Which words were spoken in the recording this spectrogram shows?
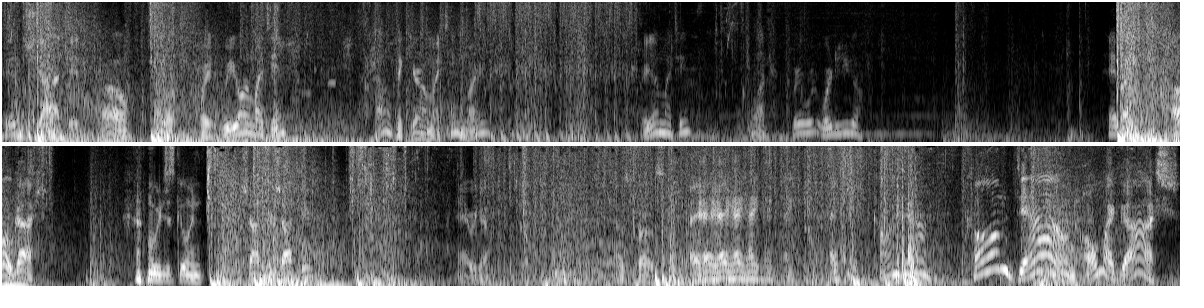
Good shot, dude. Uh oh. Wait, were you on my team? I don't think you're on my team, are you? Are you on my team? Come on. Where, where, where did you go? Hey, buddy. Oh, gosh. We're just going shot for shot here? There we go. That was close. Hey, hey, hey, hey, hey, hey, hey, hey, calm down. Calm down. Oh my gosh.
